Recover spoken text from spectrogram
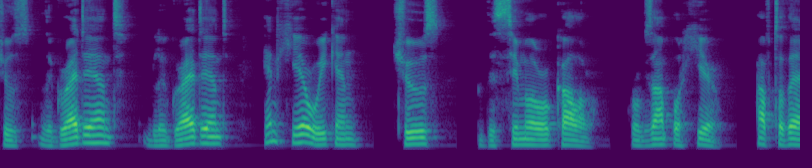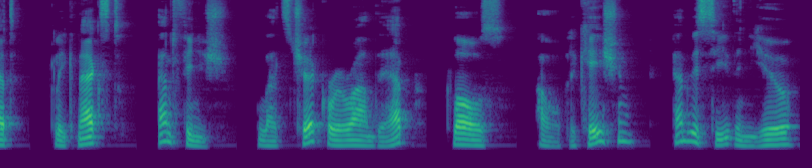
choose the gradient, blue gradient, and here we can choose the similar color. For example, here. After that, click Next and Finish. Let's check, rerun the app, close our application, and we see the new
